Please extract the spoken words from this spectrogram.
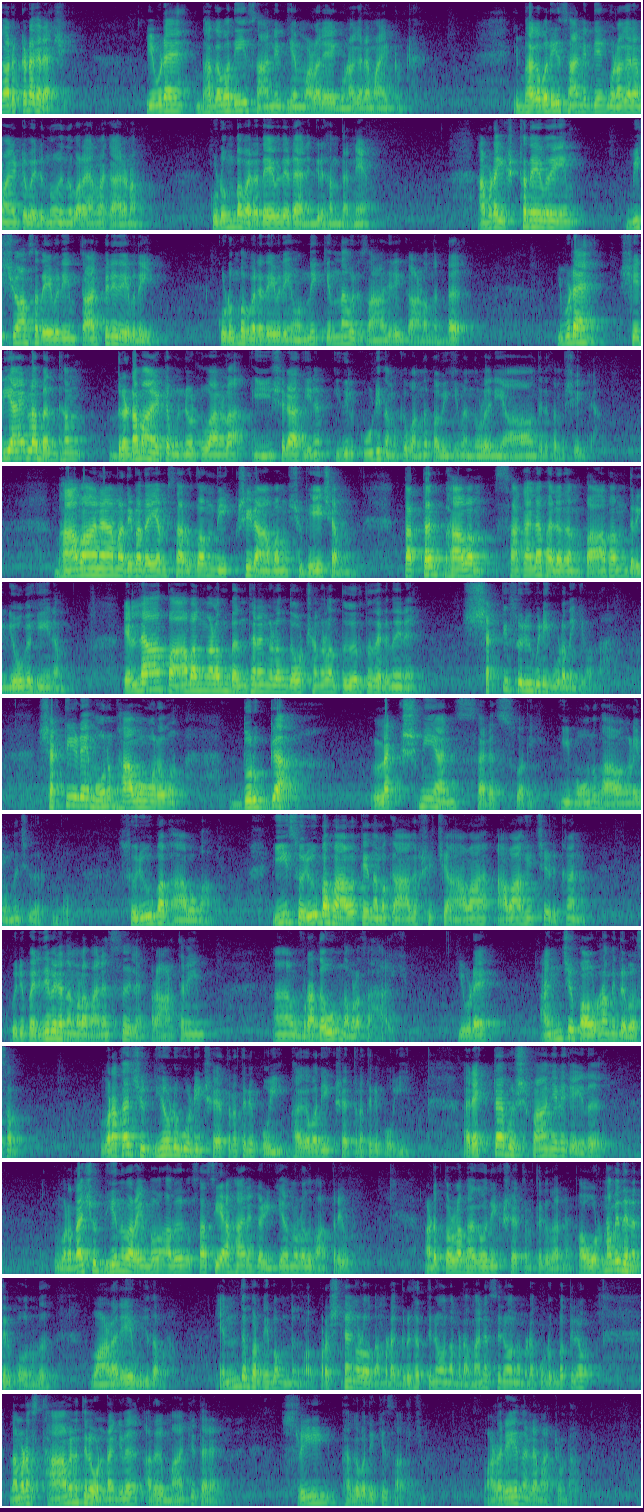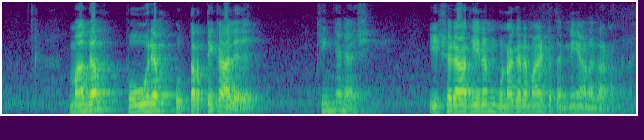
കർക്കിടക രാശി. ഇവിടെ ഭഗവതി സാന്നിധ്യം വളരെ ഗുണകരമായിട്ടുണ്ട്. ഈ ഭഗവതി സാന്നിധ്യം ഗുണകരമായിട്ട് വരുന്നു എന്ന് പറയാനുള്ള കാരണം കുടുംബ പരദേവതയുടെ അനുഗ്രഹം തന്നെയാണ്. അവിടെ ഇഷ്ടദേവതയും വിശ്വാസദേവതയും താല്പര്യദേവതയും കുടുംബപരദേവതയും ഒന്നിക്കുന്ന ഒരു സാഹചര്യം കാണുന്നുണ്ട്. ഇവിടെ ശരിയായിട്ടുള്ള ബന്ധം ദൃഢമായിട്ട് മുന്നോട്ട് പോകാനുള്ള ഈ ഈശ്വരാധീനം ഇതിൽ കൂടി നമുക്ക് വന്ന് ഭവിക്കുമെന്നുള്ളതിന് യാതൊരു സംശയമില്ല. ഭാവാനാമധിപതയം സർവം വീക്ഷിരാമം ശുഭേശം തത്തദ്ഭാവം സകലഫലതം പാപം ദൃഗ്യോഗഹീനം. എല്ലാ പാപങ്ങളും ബന്ധനങ്ങളും ദോഷങ്ങളും തീർത്തു തരുന്നതിന് ശക്തി സ്വരൂപിണി കൂടെ നിൽക്കുന്ന ശക്തിയുടെ മൂന്ന് ഭാവങ്ങളും ദുർഗ ലക്ഷ്മി ആൻഡ് സരസ്വതി. ഈ മൂന്ന് ഭാവങ്ങളെയും ഒന്നിച്ചു ചേർക്കുമ്പോൾ സ്വരൂപഭാവമാകും ഈ സ്വരൂപഭാവത്തെ നമുക്ക് ആകർഷിച്ച് ആവാ ആവാഹിച്ചെടുക്കാൻ ഒരു പരിധിവരെ നമ്മളെ മനസ്സിലെ പ്രാർത്ഥനയും വ്രതവും നമ്മളെ സഹായിക്കും. ഇവിടെ അഞ്ച് പൗർണമി ദിവസം വ്രതശുദ്ധിയോടുകൂടി ക്ഷേത്രത്തിൽ പോയി ഭഗവതി ക്ഷേത്രത്തിൽ പോയി രക്തപുഷ്പാഞ്ജലി ചെയ്ത് വ്രതശുദ്ധി എന്ന് പറയുമ്പോൾ അത് സസ്യാഹാരം കഴിക്കുക എന്നുള്ളത് മാത്രമേ ഉള്ളൂ. അടുത്തുള്ള ഭഗവതി ക്ഷേത്രത്തിൽ തന്നെ പൗർണമി ദിനത്തിൽ പോകുന്നത് വളരെ ഉചിതമാണ്. എന്ത് പ്രതിബന്ധങ്ങളോ പ്രശ്നങ്ങളോ നമ്മുടെ ഗൃഹത്തിനോ നമ്മുടെ മനസ്സിനോ നമ്മുടെ കുടുംബത്തിലോ നമ്മുടെ സ്ഥാപനത്തിലോ ഉണ്ടെങ്കിൽ അത് മാറ്റിത്തരാൻ ശ്രീ ഭഗവതിക്ക് സാധിക്കും. വളരെ നല്ല മാറ്റം ഉണ്ടാകും. മകം പൂരം ഉത്രത്തിക്കാൽ ചിങ്ങരാശി ഈശ്വരാധീനം ഗുണകരമായിട്ട് തന്നെയാണ് കാണുന്നത്.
